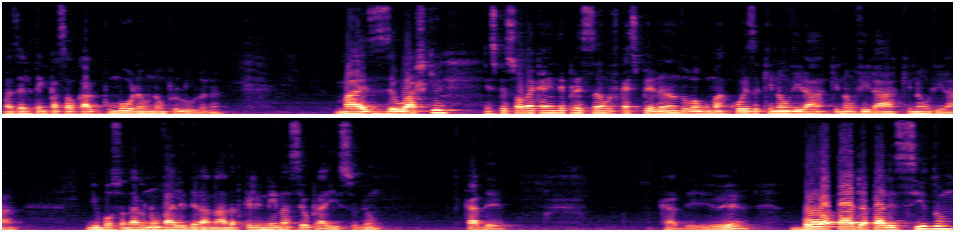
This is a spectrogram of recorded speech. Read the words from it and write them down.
Mas ele tem que passar o cargo para o Mourão, não para o Lula, né? Mas eu acho que esse pessoal vai cair em depressão, vai ficar esperando alguma coisa que não virá, que não virá, que não virá. E o Bolsonaro não vai liderar nada porque ele nem nasceu para isso, viu? Cadê? Cadê? Boa tarde, Aparecido.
